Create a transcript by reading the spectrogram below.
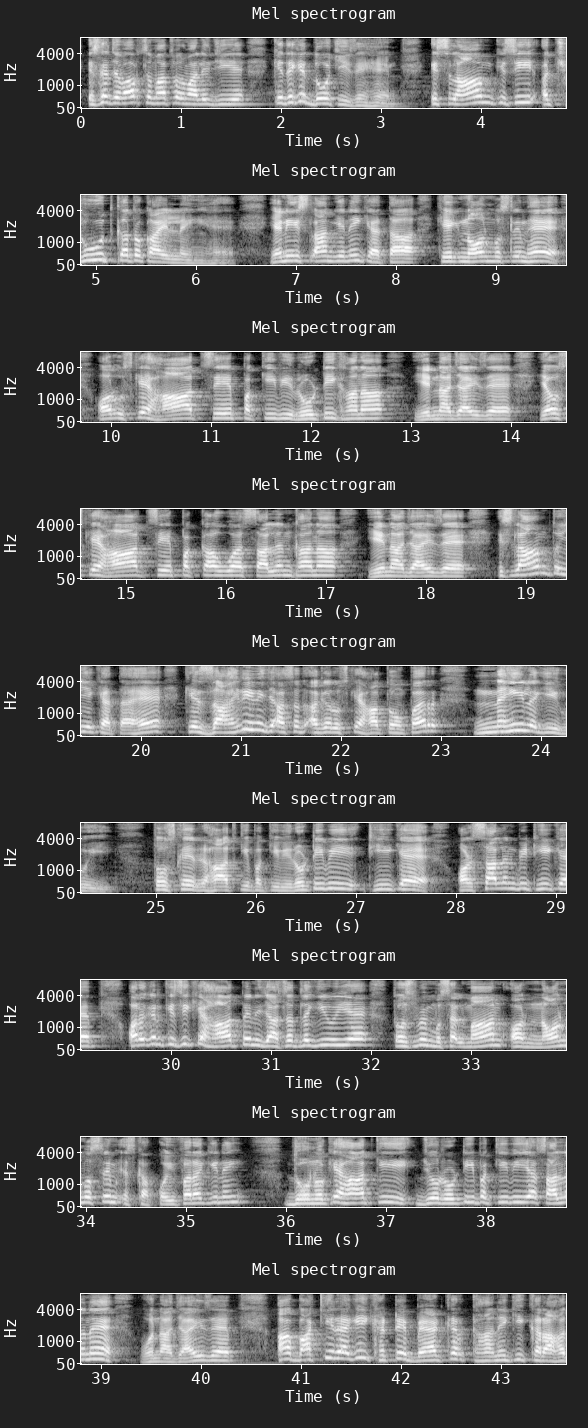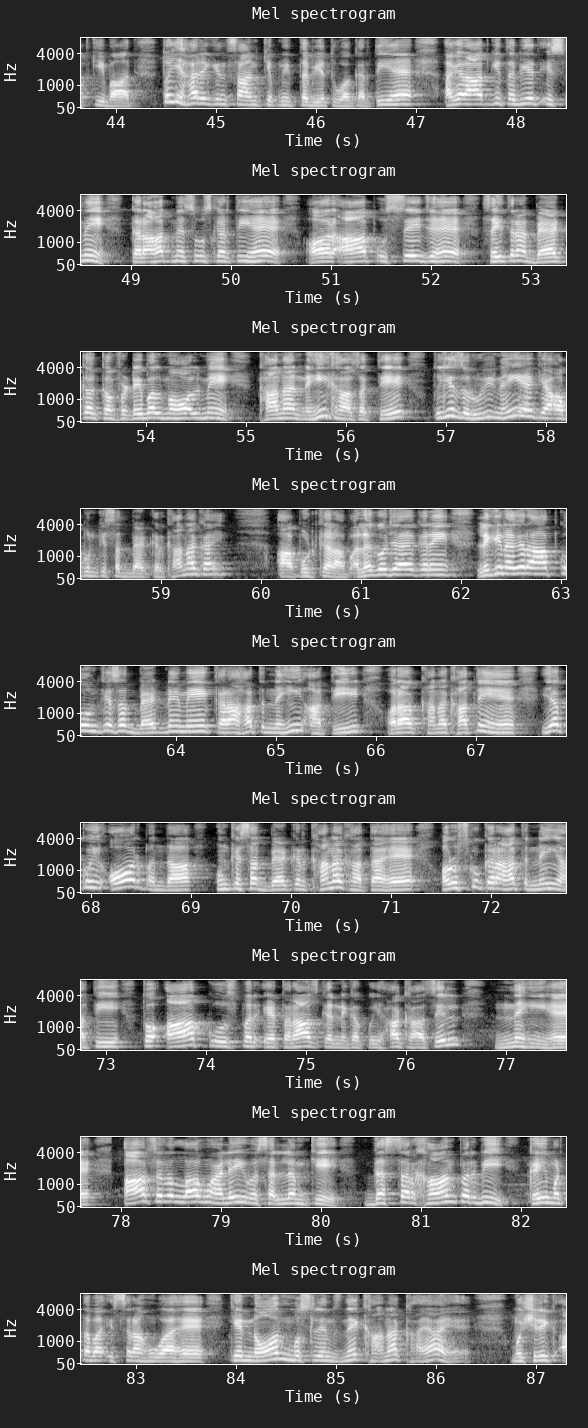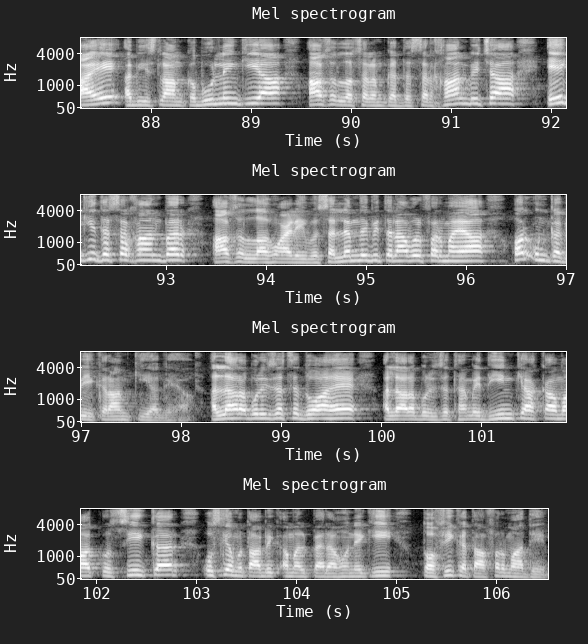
इसका जवाब समात फरमा लीजिए कि देखिए दो चीज़ें हैं। इस्लाम किसी अछूत का तो कायल नहीं है। यानी इस्लाम ये नहीं कहता कि एक नॉन मुस्लिम है और उसके हाथ से पक्की हुई रोटी खाना ये नाजायज़ है या उसके हाथ से पक्का हुआ सालन खाना ये नाजायज़ है। इस्लाम तो ये कहता है कि ज़ाहरी निजात अगर उसके हाथों पर नहीं लगी हुई तो उसके हाथ की पकी हुई रोटी भी ठीक है और सालन भी ठीक है। और अगर किसी के हाथ पे निजात लगी हुई है तो उसमें मुसलमान और नॉन मुस्लिम इसका कोई फ़र्क ही नहीं। दोनों के हाथ की जो रोटी पकी हुई या सालन है, वो नाजायज़ है। अब बाकी रह गई इकट्ठे बैठकर खाने की कराहत की बात। तो ये हर एक इंसान की अपनी तबीयत हुआ करती है। अगर आपकी तबीयत इसमें कराहत महसूस करती है और आप उससे जो है सही तरह बैठकर कंफर्टेबल माहौल में खाना नहीं खा सकते तो ये ज़रूरी नहीं है कि आप उनके साथ बैठकर खाना खाएँ। आप उठकर आप अलग हो जाया करें, लेकिन अगर आपको उनके साथ बैठने में कराहत नहीं आती और आप खाना खाते हैं या कोई और बंदा उनके साथ बैठकर खाना खाता है और उसको कराहत नहीं आती तो आपको उस पर एतराज़ करने का कोई हक हासिल नहीं है। आप सल्लल्लाहु अलैहि वसल्लम के दस्तरखान पर भी कई मरतबा इस तरह हुआ है कि नॉन मुस्लिम्स ने खाना खाया है। मुशरक आए, अभी इस्लाम कबूल नहीं किया। आप सल्लल्लाहु अलैहि वसल्लम का दस्तरखान बिछा। एक ही दस्तरखान पर आप सल्लल्लाहु अलैहि वसल्लम ने भी तनावल फरमाया और उनका भी इकराम किया गया। अल्लाह रब्बुल इज़्ज़त से दुआ है। अल्लाह रब्बुल इज़्ज़त हमें दीन के अहकाम को सीख कर उसके मुताबिक अमल पैरा होने की तोफ़ी अता फरमा दे।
